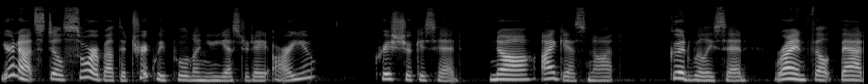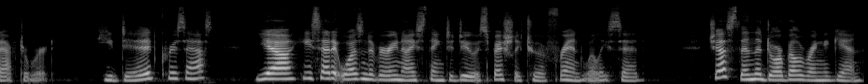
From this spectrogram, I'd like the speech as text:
You're not still sore about the trick we pulled on you yesterday, are you? Chris shook his head. Nah, I guess not. Good, Willie said. Ryan felt bad afterward. He did? Chris asked. Yeah, he said it wasn't a very nice thing to do, especially to a friend, Willie said. Just then the doorbell rang again.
